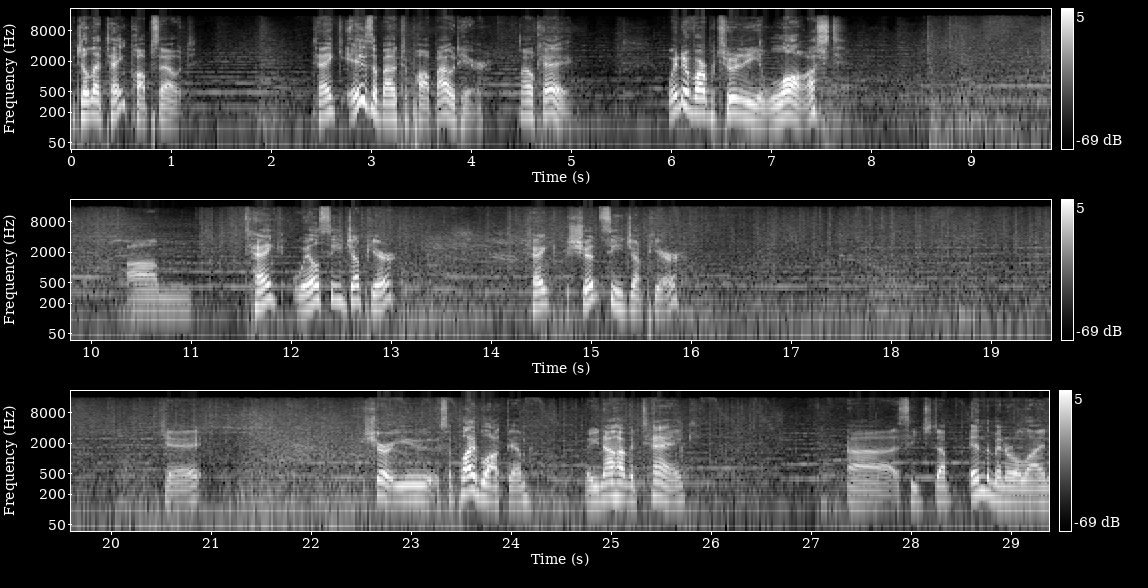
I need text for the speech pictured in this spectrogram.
until that tank pops out. Tank is about to pop out here. Okay. Wind of opportunity lost. Um, tank will siege up here. Tank should siege up here. Okay. Sure, you supply blocked him, but you now have a tank uh, sieged up in the mineral line,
